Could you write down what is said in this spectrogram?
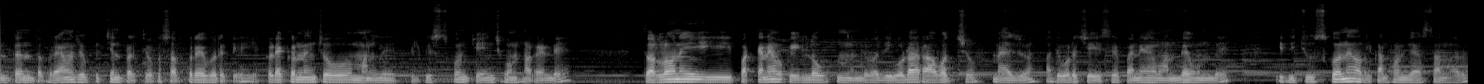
ఎంత ఎంత ప్రేమ చూపించిన ప్రతి ఒక్క సబ్స్క్రైబర్కి ఎక్కడెక్కడి నుంచో మనల్ని పిలిపించుకొని చేయించుకుంటున్నారండి. త్వరలోనే ఈ పక్కనే ఒక ఇల్లు అవుతుందండి. అది కూడా రావచ్చు మ్యాచ్ అది కూడా చేసే పని మందే ఉంది. ఇది చూసుకొని వాళ్ళు కన్ఫర్మ్ చేస్తున్నారు.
